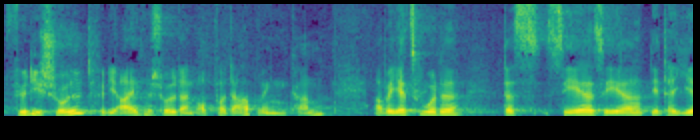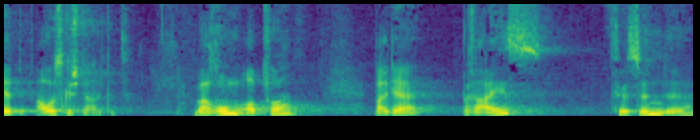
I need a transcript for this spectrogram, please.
für die Schuld, für die eigene Schuld ein Opfer darbringen kann. Aber jetzt wurde das sehr, sehr detailliert ausgestaltet. Warum Opfer? Weil der Preis für Sünde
